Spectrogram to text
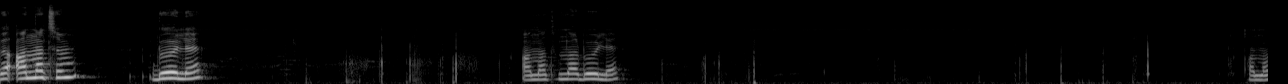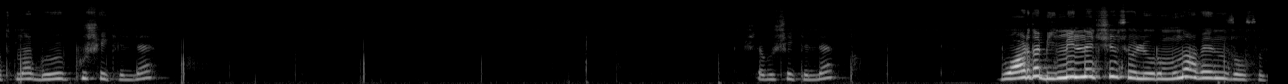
Ve anlatım böyle. Anlatımlar böyle. Anlatımlar böyle bu şekilde. İşte bu şekilde. Bu arada bilmeyenler için söylüyorum bunu haberiniz olsun.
